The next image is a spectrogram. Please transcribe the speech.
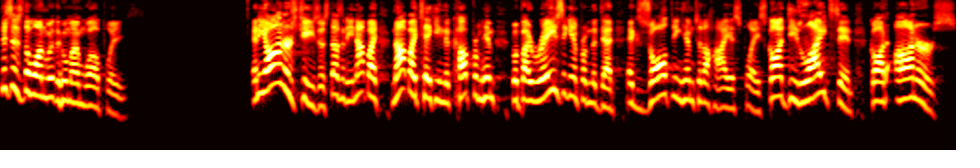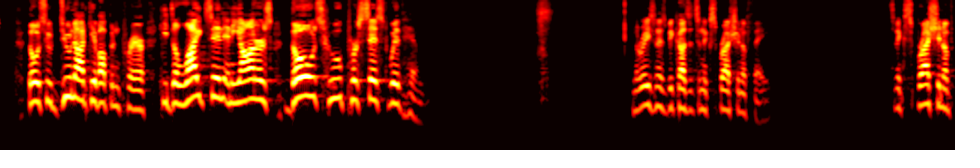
This is the one with whom I'm well pleased. And he honors Jesus, doesn't he? Not by, not by taking the cup from him, but by raising him from the dead, exalting him to the highest place. God delights in, God honors those who do not give up in prayer. He delights in and he honors those who persist with him. And the reason is because it's an expression of faith. It's an expression of,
